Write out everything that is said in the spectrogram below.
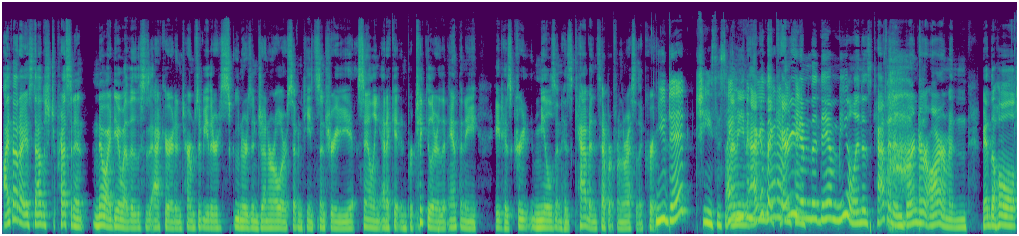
I thought I established a precedent. No idea whether this is accurate in terms of either schooners in general or 17th century sailing etiquette in particular. That Anthony ate his crew meals in his cabin separate from the rest of the crew. You did? Jesus. I, I mean, Agatha carried everything. him the damn meal in his cabin and burned her arm, and we had the whole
